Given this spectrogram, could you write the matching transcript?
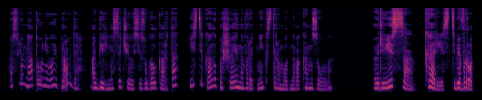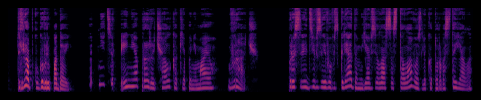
А слюна-то у него и правда обильно сочилась из уголка рта и стекала по шее на воротник старомодного камзола. «Риса! Карис, тебе в рот! Тряпку, говорю, подай!» От нетерпения прорычал, как я понимаю, врач. Проследив за его взглядом, я взяла со стола, возле которого стояла,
